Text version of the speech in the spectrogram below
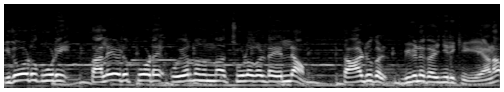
ഇതോടുകൂടി തലയെടുപ്പോടെ ഉയർന്നു നിന്ന ചൂളകളുടെ എല്ലാം താഴുകൾ വീണു കഴിഞ്ഞിരിക്കുകയാണ്.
